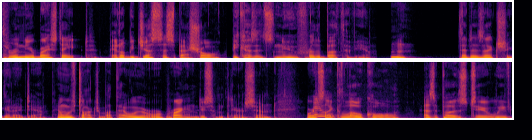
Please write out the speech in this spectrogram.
through a nearby state. It'll be just as special because it's new for the both of you. Hmm. That is actually a good idea. And we've talked about that. We, we're probably going to do something here soon where it's like local as opposed to we've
